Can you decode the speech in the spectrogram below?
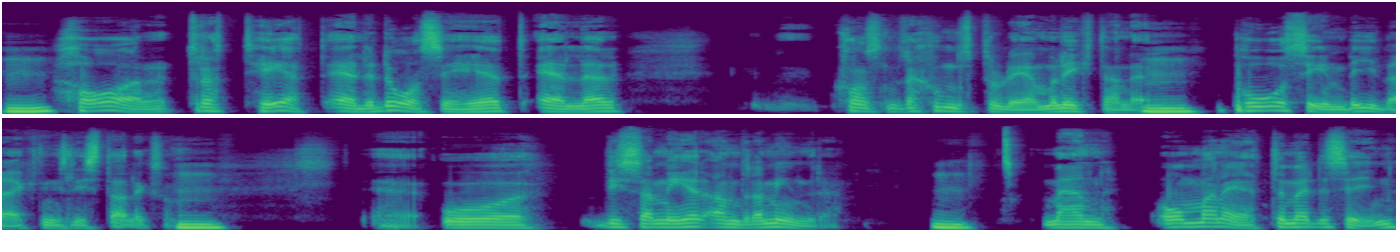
Mm. har trötthet eller dåsighet eller koncentrationsproblem och liknande Mm. på sin biverkningslista. Liksom. Eh, Och vissa mer, andra mindre. Mm. Men om man äter medicin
